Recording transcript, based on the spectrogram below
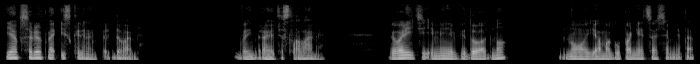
Я абсолютно искренен перед вами. Вы играете словами. Говорите, имея в виду одно — но я могу понять совсем не так.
